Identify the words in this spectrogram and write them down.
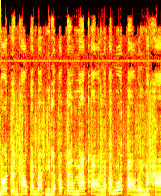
นวดจนเข้ากันแบบนี้แล้วก็เติมน้ำต่อแล้วก็นวดต่อเลยนะคะ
